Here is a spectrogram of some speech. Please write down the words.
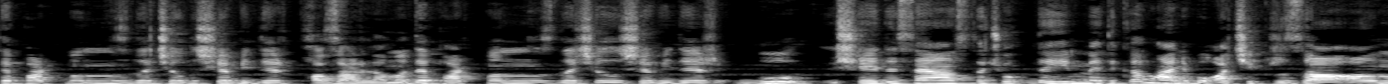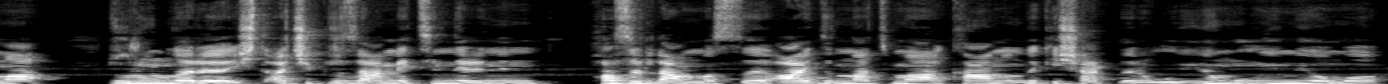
departmanınızda çalışabilir, pazarlama departmanınızda çalışabilir. Bu şeyde seansta çok değinmedik ama hani bu açık rıza alma durumları, işte açık rıza metinlerinin hazırlanması, aydınlatma kanundaki şartlara uyuyor mu, uymuyor mu?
